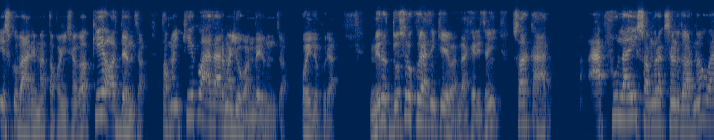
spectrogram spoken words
यसको बारेमा तपाईँसँग के अध्ययन छ? तपाईँ के को आधारमा यो भन्दै हुनुहुन्छ? पहिलो कुरा। मेरो दोस्रो कुरा चाहिँ के भन्दाखेरि चाहिँ सरकार आफूलाई संरक्षण गर्न वा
